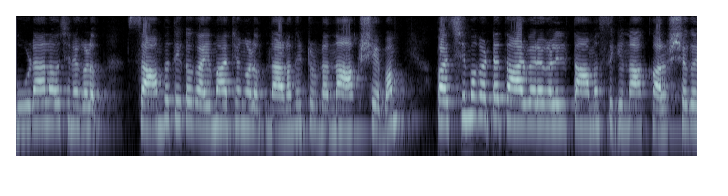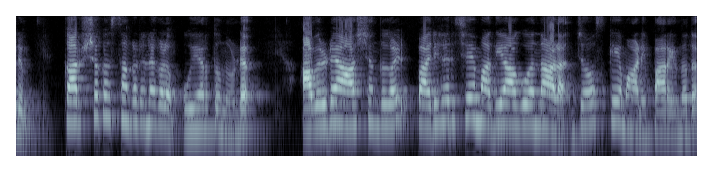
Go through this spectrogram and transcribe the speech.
ഗൂഢാലോചനകളും സാമ്പത്തിക കൈമാറ്റങ്ങളും നടന്നിട്ടുണ്ടെന്ന ആക്ഷേപം പശ്ചിമഘട്ട താഴ്വരകളിൽ താമസിക്കുന്ന കർഷകരും കർഷക സംഘടനകളും ഉയർത്തുന്നുണ്ട്. അവരുടെ ആശങ്കകൾ പരിഹരിച്ചേ മതിയാകുമെന്നാണ് ജോസ് കെ മാണി പറയുന്നത്.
